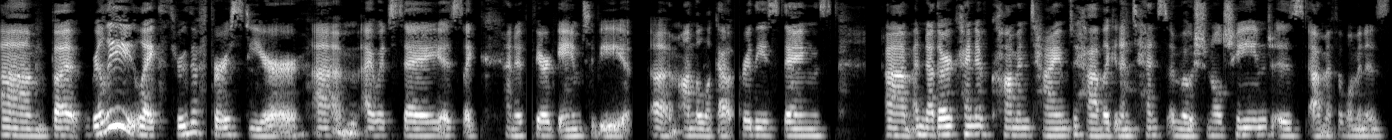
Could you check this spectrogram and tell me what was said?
Um, but really, like through the first year, um, I would say is like kind of fair game to be um, on the lookout for these things. Um, another kind of common time to have like an intense emotional change is um, if a woman is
